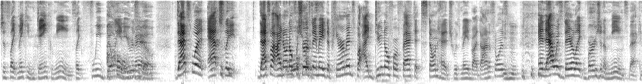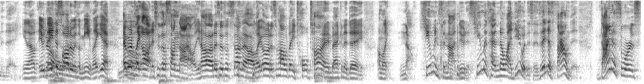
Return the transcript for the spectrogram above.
just like making dank memes, like three oh, billion Oh, years man. ago. That's what actually. That's why I don't know for sure if they made the pyramids, but I do know for a fact that Stonehenge was made by dinosaurs, Mm-hmm. and that was their like version of memes back in the day. You know, It- they just thought it was a meme. Like, yeah, everyone's like, "Oh, this is a sundial," you know, "Oh, "This is a sundial," like, "Oh, this is how they told time back in the day." I'm like, no, humans did not do this. Humans had no idea what this is. They just found it. Dinosaurs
